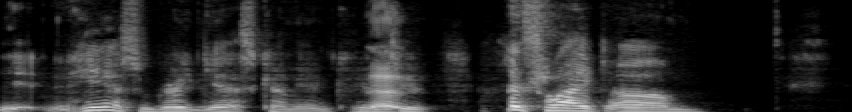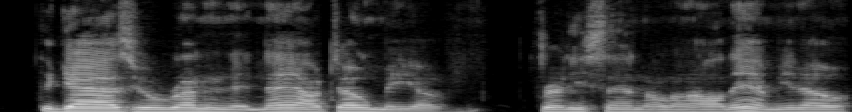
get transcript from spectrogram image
it, he has some great guests come in too. That- too. It's like um, the guys who are running it now told me, uh, Freddie Sandel and all them, you know,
